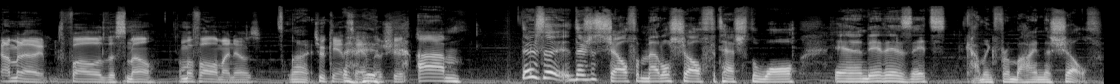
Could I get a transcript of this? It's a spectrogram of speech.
I'm gonna follow the smell. I'm gonna follow my nose. All right. Two can't stand no shit. Um, there's a there's a shelf, a metal shelf attached to the wall, and it is it's coming from behind the shelf.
